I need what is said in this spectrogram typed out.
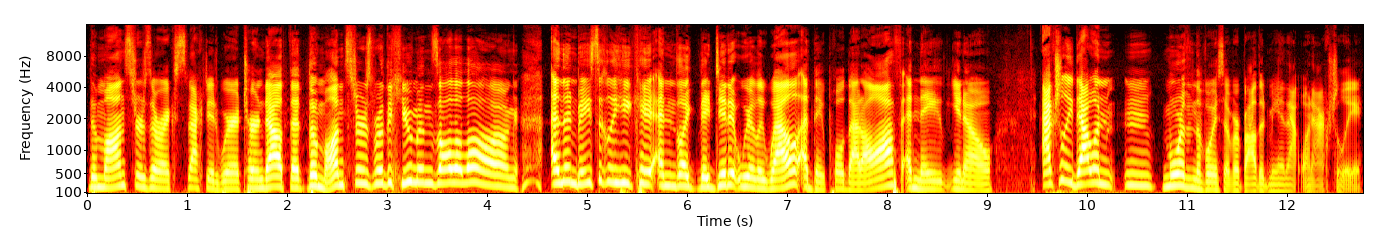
the monsters are expected where it turned out that the monsters were the humans all along. And then basically he came and like they did it really well and they pulled that off and they you know actually that one mm, more than the voiceover bothered me in that one actually.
